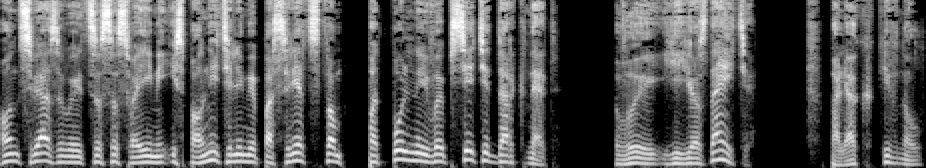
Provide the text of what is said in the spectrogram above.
Он связывается со своими исполнителями посредством подпольной веб-сети Darknet. Вы ее знаете? Поляк кивнул.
